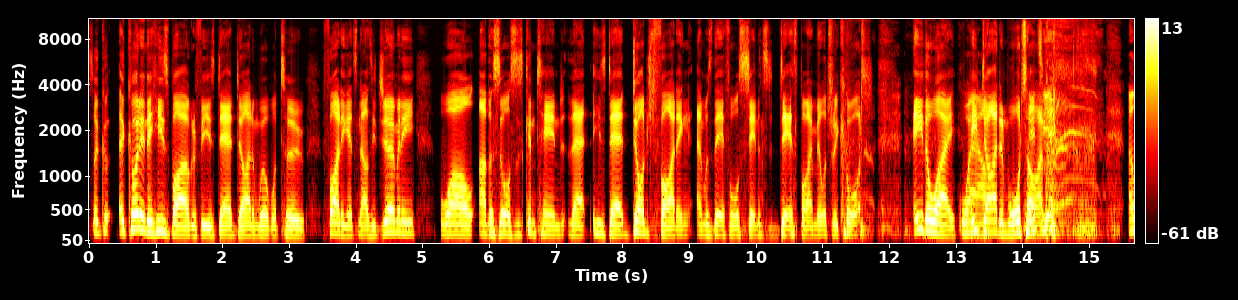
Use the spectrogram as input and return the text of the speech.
So, ac- according to his biography, his dad died in World War II fighting against Nazi Germany, while other sources contend that his dad dodged fighting and was therefore sentenced to death by a military court. Either way, he died in wartime, It's- yeah.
